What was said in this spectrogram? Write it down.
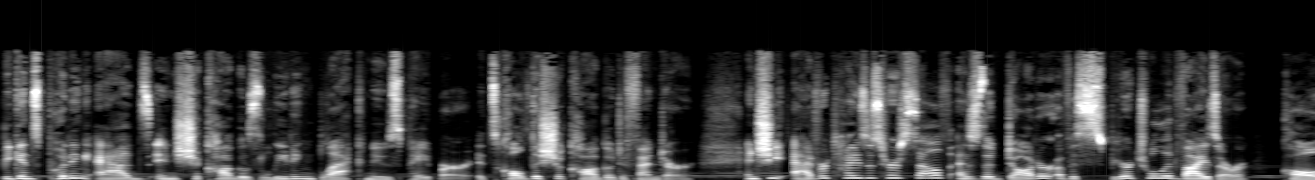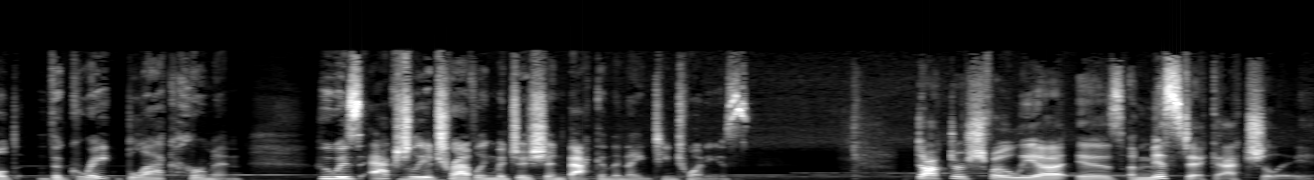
begins putting ads in Chicago's leading black newspaper. It's called the Chicago Defender. And she advertises herself as the daughter of a spiritual advisor called the Great Black Herman, who is actually mm. a hmm. traveling magician back in the 1920s. Dr. Shvolia is a mystic, actually,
